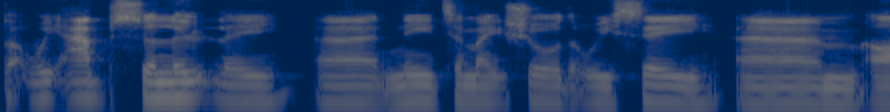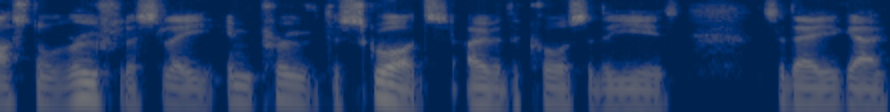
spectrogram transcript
but we absolutely uh, need to make sure that we see um, Arsenal ruthlessly improve the squads over the course of the years. So there you go.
